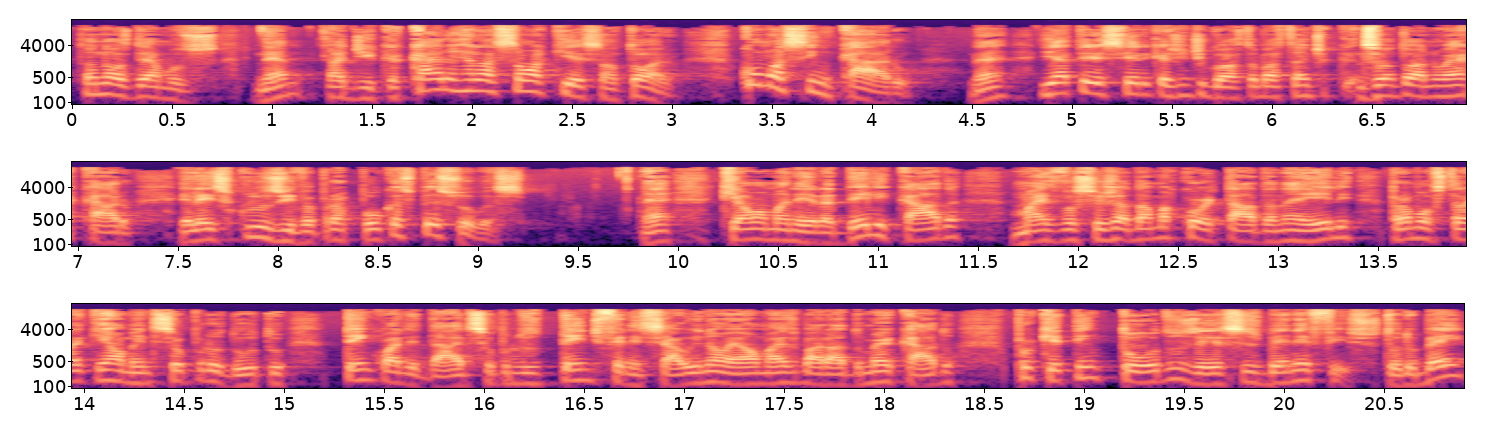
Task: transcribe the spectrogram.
Então nós demos, né, a dica Caro em relação a quê, Antônio? Como assim caro? Né? E a terceira que a gente gosta bastante, Antônio não é caro, ela é exclusiva para poucas pessoas. Né? Que é uma maneira delicada, mas você já dá uma cortada na ele para mostrar que realmente seu produto tem qualidade, seu produto tem diferencial e não é o mais barato do mercado, porque tem todos esses benefícios. Tudo bem?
